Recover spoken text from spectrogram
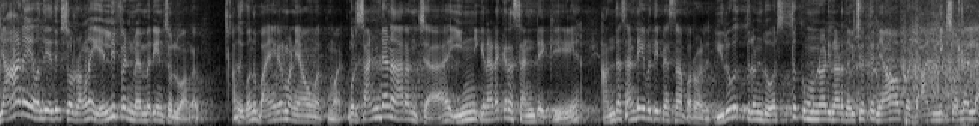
யானையை வந்து எதுக்கு சொல்கிறாங்கன்னா எலிஃபென்ட் மெமரின்னு சொல்லுவாங்க. அதுக்கு வந்து பயங்கரமாக ஞாபகம் இருக்குமா? ஒரு சண்டைன்னு ஆரம்பித்தா இன்னைக்கு நடக்கிற சண்டைக்கு அந்த சண்டையை பற்றி பேசினா பரவாயில்ல. இருபத்தி ரெண்டு வருஷத்துக்கு முன்னாடி நடந்த விஷயத்தை ஞாபகப்பட்டு அன்னைக்கு சொன்னல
